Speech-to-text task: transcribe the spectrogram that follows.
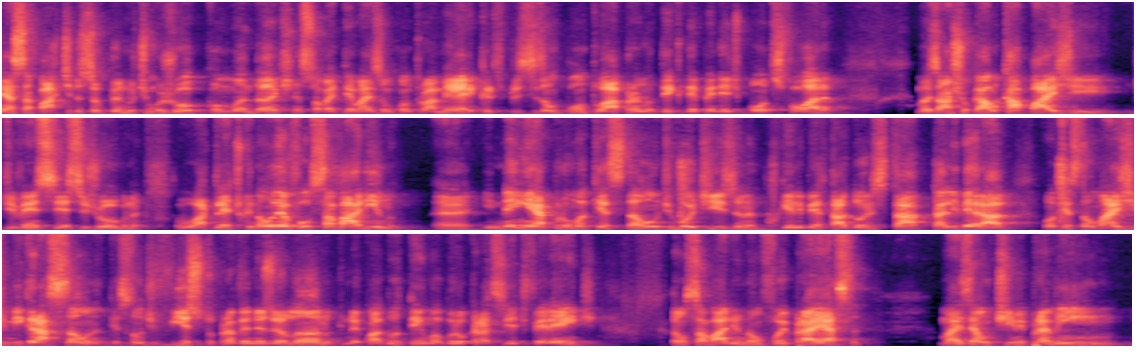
nessa partida seu penúltimo jogo como mandante, né? Só vai ter mais um contra o América. Eles precisam pontuar para não ter que depender de pontos fora. Mas eu acho o Galo capaz de, de vencer esse jogo, né? O Atlético não levou o Savarino. É, e nem é por uma questão de rodízio, né? Porque Libertadores está tá liberado. Uma questão mais de migração, né? Questão de visto para venezuelano, que no Equador tem uma burocracia diferente. Então o Savarino não foi para essa. Mas é um time, para mim,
